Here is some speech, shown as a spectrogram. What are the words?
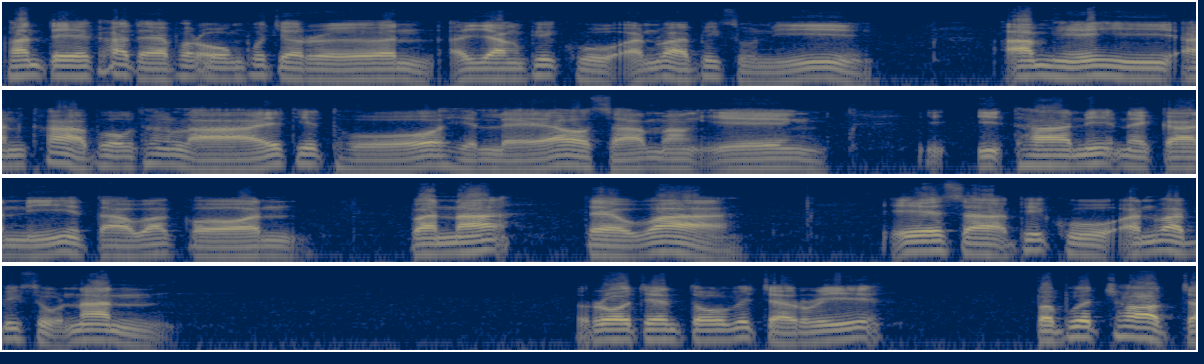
พันเตข้าแต่พระองค์ผู้เจริญอายังภิกขุอันว่าภิกษุนี้อัมเหหีอันข้าพวกทั้งหลายที่โถเห็นแล้วสามังเองอิอิธานิในการนี้ตาวะก่อนปณะแต่ว่า เอสะภิกขุอันว่าภิกษุนั่น โรเจนโตวิจาริ ประพฤติชอบใจ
